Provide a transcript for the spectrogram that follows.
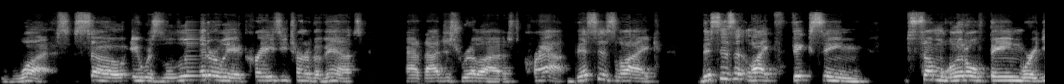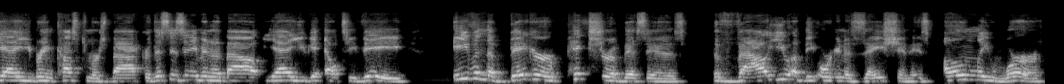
was. So it was literally a crazy turn of events. And I just realized, crap, this is like, this isn't like fixing some little thing where yeah you bring customers back or this isn't even about yeah you get ltv even the bigger picture of this is the value of the organization is only worth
